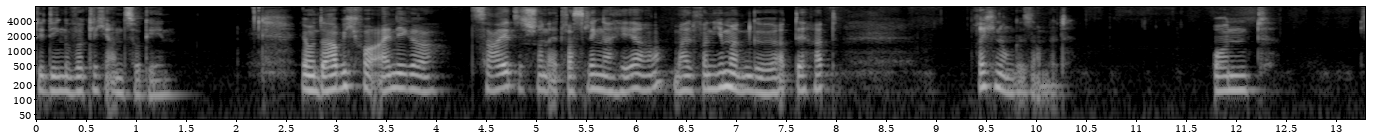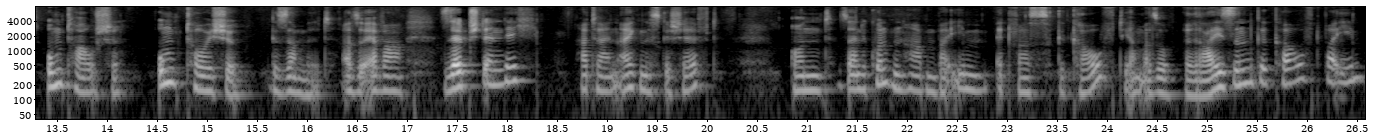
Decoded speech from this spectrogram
die Dinge wirklich anzugehen. Ja, und da habe ich vor einiger Zeit, ist schon etwas länger her, mal von jemandem gehört, der hat Rechnung gesammelt und Umtausche, Umtäusche gesammelt. Also er war selbstständig, hatte ein eigenes Geschäft und seine Kunden haben bei ihm etwas gekauft. Die haben also Reisen gekauft bei ihm.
